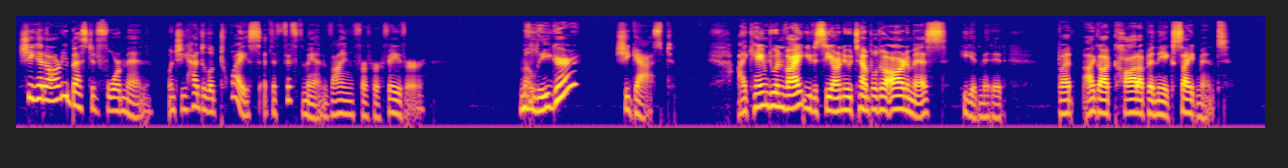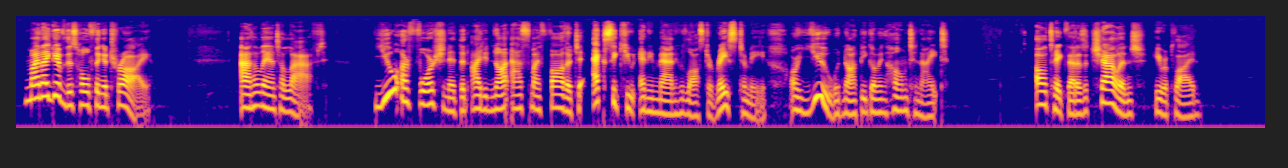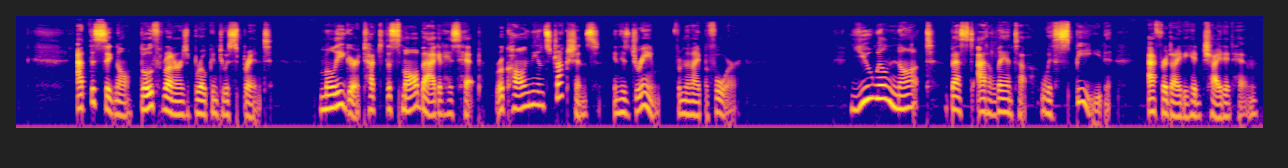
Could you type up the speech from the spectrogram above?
She had already bested four men when she had to look twice at the fifth man vying for her favor. Meleager? she gasped. I came to invite you to see our new temple to Artemis, he admitted, but I got caught up in the excitement. Might I give this whole thing a try? Atalanta laughed. You are fortunate that I did not ask my father to execute any man who lost a race to me, or you would not be going home tonight. I'll take that as a challenge, he replied. At the signal, both runners broke into a sprint. Meleager touched the small bag at his hip, recalling the instructions in his dream from the night before. You will not best Atalanta with speed, Aphrodite had chided him,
